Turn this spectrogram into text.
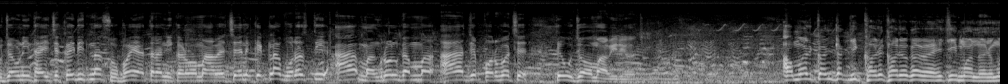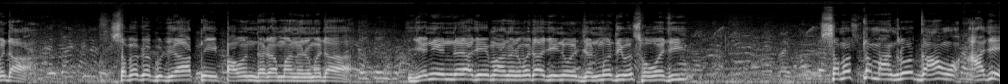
ઉજવણી થાય છે, કઈ રીતના શોભાયાત્રા નીકળવામાં આવે છે અને કેટલા વર્ષથી આ મંગરોલ ગામમાં આ જે પર્વ છે, તે ઉજવવામાં આવી રહ્યો છે? અમરકંટકની ખરેખર વહેંચીમાં નર્મદા, સમગ્ર ગુજરાતની પાવનધરામાં નર્મદા. જેની અંદર આજે માં નર્મદાજીનો જન્મદિવસ હોવાથી સમસ્ત માંગરોળ ગામ આજે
